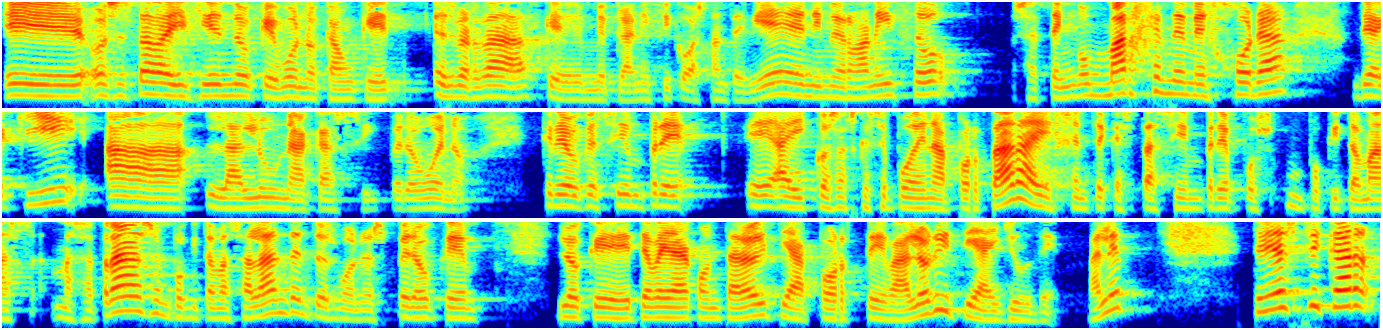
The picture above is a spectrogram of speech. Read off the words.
eh, os estaba diciendo que, bueno, que aunque es verdad que me planifico bastante bien y me organizo, o sea, tengo un margen de mejora de aquí a la luna casi, pero bueno, creo que siempre eh, hay cosas que se pueden aportar, hay gente que está siempre pues, un poquito más, más atrás, un poquito más adelante. Entonces, bueno, espero que lo que te vaya a contar hoy te aporte valor y te ayude, ¿vale? Te voy a explicar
